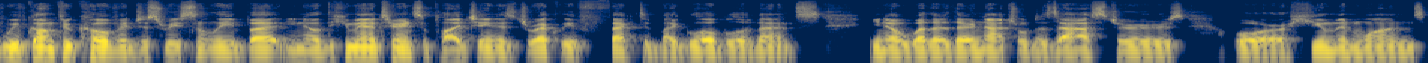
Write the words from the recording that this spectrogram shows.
we've gone through covid just recently but you know the humanitarian supply chain is directly affected by global events you know whether they're natural disasters or human ones.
